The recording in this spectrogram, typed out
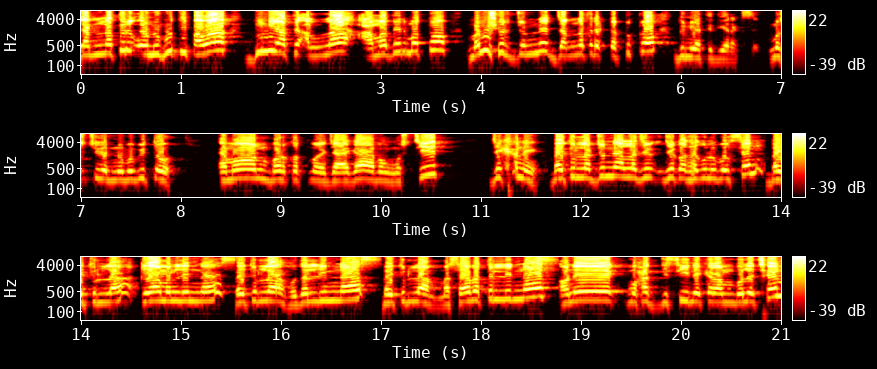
জান্নাতের অনুভূতি পাওয়া দুনিয়াতে আল্লাহ আমাদের মতো মানুষের জন্য জান্নাতের একটা টুকরো দুনিয়াতে দিয়ে রাখছে। মসজিদের নববী তো এমন বরকতময় জায়গা এবং মসজিদ যেখানে বাইতুল্লাহর জন্য আল্লাহ যে কথাগুলো বলছেন, বাইতুল্লাহ কিয়ামান লিন্নাস, বাইতুল্লাহ হুদাল লিন্নাস, বাইতুল্লাহ মাসাবাতুল লিন্নাস, অনেক মুহাদ্দিসিন একরাম বলেছেন,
